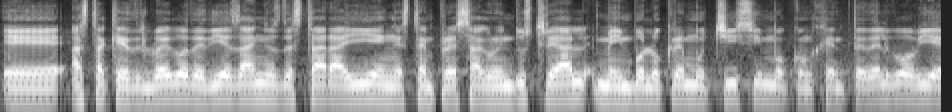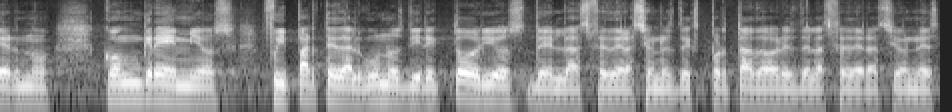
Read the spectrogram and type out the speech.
Eh, hasta que luego de 10 años de estar ahí en esta empresa agroindustrial me involucré muchísimo con gente del gobierno, con gremios, fui parte de algunos directorios de las federaciones de exportadores, de las federaciones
